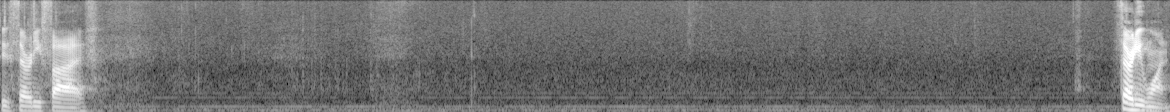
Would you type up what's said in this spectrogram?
through 35. Thirty-one.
